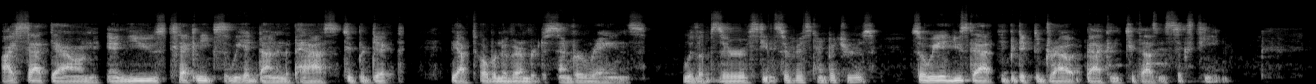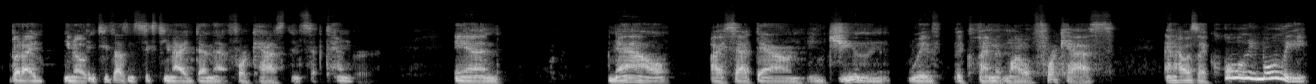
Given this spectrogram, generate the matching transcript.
I sat down and used techniques that we had done in the past to predict the October, November, December rains with observed sea surface temperatures. So we had used that to predict a drought back in 2016. But I, you know, in 2016, I had done that forecast in September. And now I sat down in June with the climate model forecasts and I was like, holy moly.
